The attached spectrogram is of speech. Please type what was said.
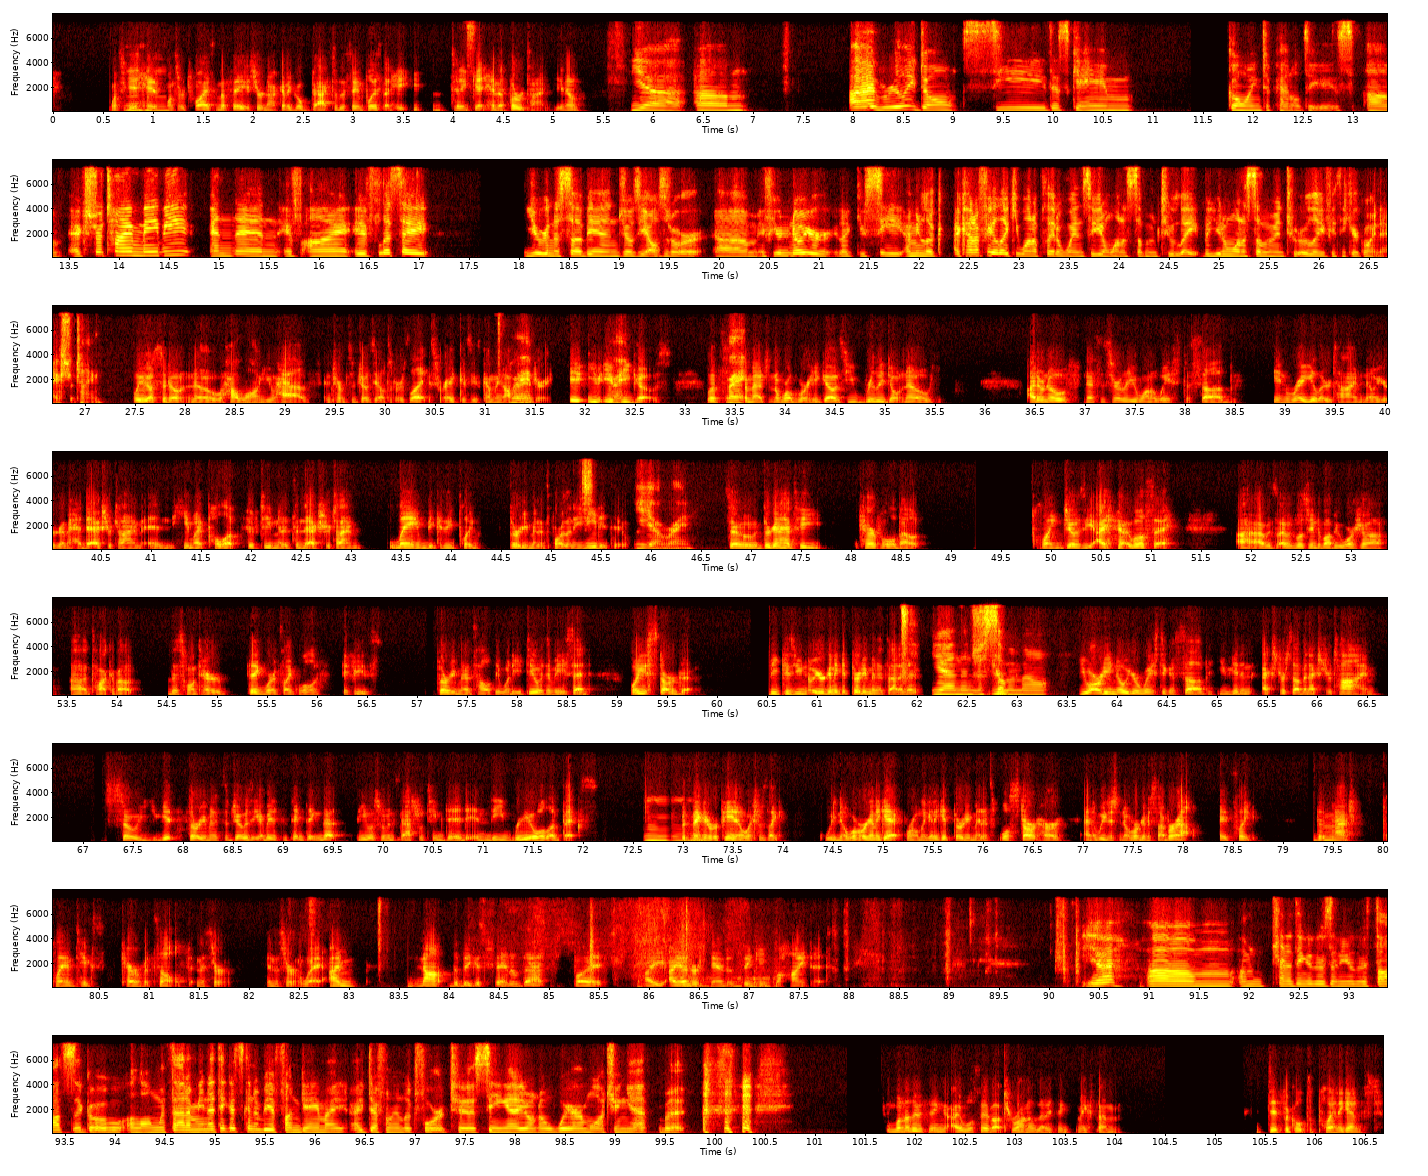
once you get hit Mhm. once or twice in the face, you're not going to go back to the same place that hit you to get hit a third time, you know? Yeah. Um, I really don't see this game going to penalties. Um, extra time maybe, and then if I if let's say you're gonna sub in Jozy Altidore, um, if you know you're like you see, I mean, look, I kind of feel like you want to play to win, so you don't want to sub him too late, but you don't want to sub him in too early if you think you're going to extra time. Well, you also don't know how long you have in terms of Jozy Altidore's legs, right? Because he's coming off Right. an injury. If, if he goes, let's Right. imagine a world where he goes. You really don't know. I don't know if necessarily you want to waste a sub in regular time. No, you're going to head to extra time, and he might pull up 15 minutes into extra time lame because he played 30 minutes more than he needed to. Yeah, right. So they're going to have to be careful about playing Jozy. I, I will say, uh, I was I was listening to Bobby Warshaw uh, talk about this one entire thing where it's like, well, if, if he's 30 minutes healthy, what do you do with him? And he said, well, you start him because you know you're going to get 30 minutes out of it. Yeah, and then just You- sub him out. You already know you're wasting a sub. You get an extra sub and extra time. So you get 30 minutes of Jozy. I mean, it's the same thing that the U.S. women's national team did in the Rio Olympics with Mhm. Megan Rapinoe, which was like, we know what we're going to get. We're only going to get 30 minutes. We'll start her, and we just know we're going to sub her out. It's like the match plan takes care of itself in a certain in a certain way. I'm not the biggest fan of that, but I, I understand the thinking behind it. Yeah. Um, I'm trying to think if there's any other thoughts that go along with that. I mean, I think it's going to be a fun game. I, I definitely look forward to seeing it. I don't know where I'm watching yet, but One other thing I will say about Toronto that I think makes them difficult to plan against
